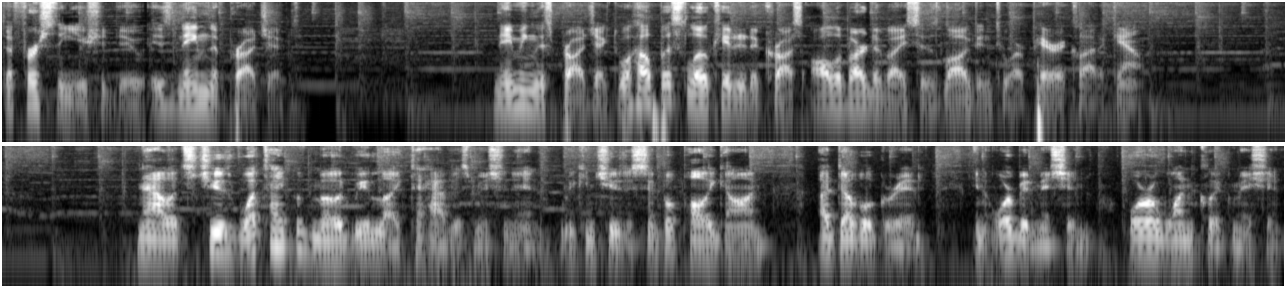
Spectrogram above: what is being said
The first thing you should do is name the project. Naming this project will help us locate it across all of our devices logged into our Parrot Cloud account. Now let's choose what type of mode we'd like to have this mission in. We can choose a simple polygon, a double grid, an orbit mission, or a one-click mission.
